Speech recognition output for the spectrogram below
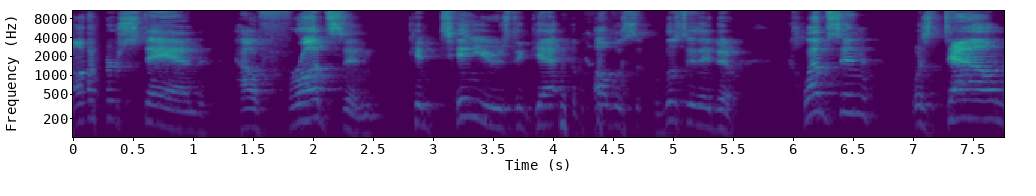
understand how Fraudson continues to get the publicity they do. Clemson was down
